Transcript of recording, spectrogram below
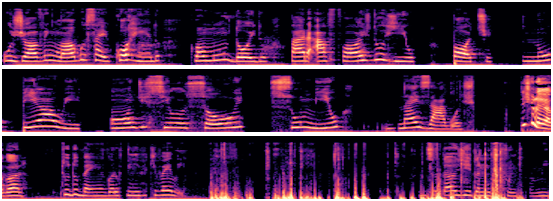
O jovem logo saiu correndo como um doido para a foz do rio Pote, no Piauí, onde se lançou e sumiu nas águas. Deixa eu ler agora. Tudo bem, agora o Felipe que vai ler. Você tá ajeitando o microfone pra mim?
